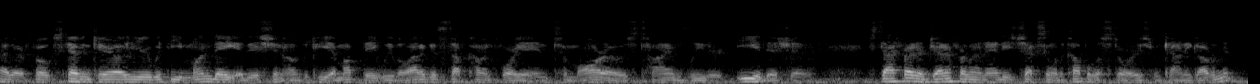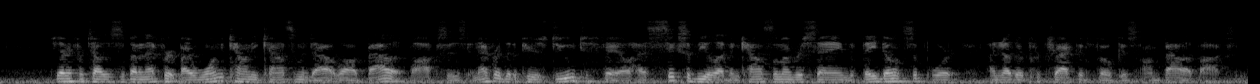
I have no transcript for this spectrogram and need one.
Hi there, folks. Kevin Carroll here with the Monday edition of the PM Update. We have a lot of good stuff coming for you in tomorrow's Times Leader E edition. Staff writer Jennifer Learn-Andes checks in with a couple of stories from county government. Jennifer tells us about an effort by one county councilman to outlaw ballot boxes, an effort that appears doomed to fail, has six of the 11 council members saying that they don't support another protracted focus on ballot boxes.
